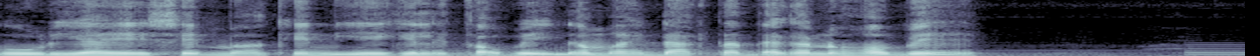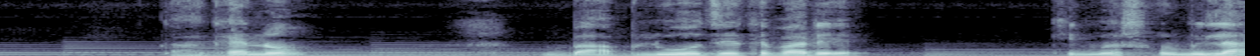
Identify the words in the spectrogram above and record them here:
গড়িয়ায় এসে মাকে নিয়ে গেলে তবেই না মায়ের ডাক্তার দেখানো হবে? তা কেন? বাবলুও যেতে পারে কিংবা শর্মিলা?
